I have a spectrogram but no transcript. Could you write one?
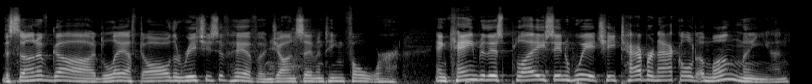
The Son of God left all the riches of heaven, John 17 4 and came to this place in which he tabernacled among men.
